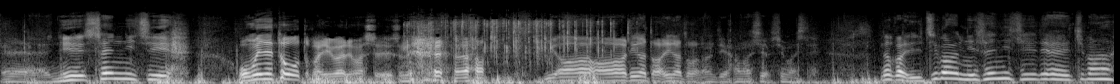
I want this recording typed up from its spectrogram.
えー、2000日おめでとうとか言われましてですね。いやありがとうありがとうなんていう話をしまして。なんか一番2000日で一番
